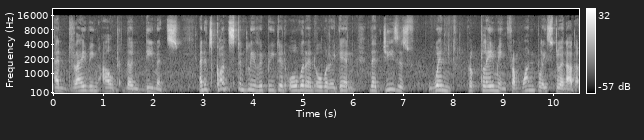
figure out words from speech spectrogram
and driving out the demons. And it's constantly repeated over and over again that Jesus went proclaiming from one place to another.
